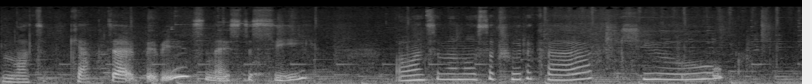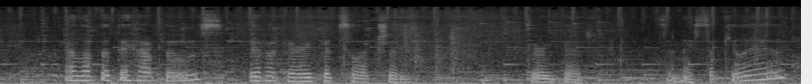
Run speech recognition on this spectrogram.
And lots of cacti babies. Nice to see. Oh, and some Mimosa pudica. Cute. I love that they have those. They have a very good selection. Very good. It's a nice succulent.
